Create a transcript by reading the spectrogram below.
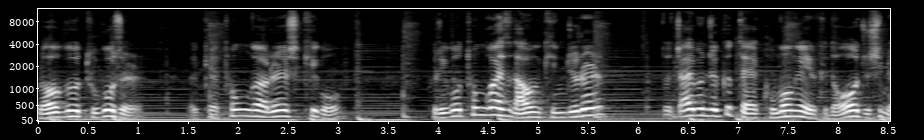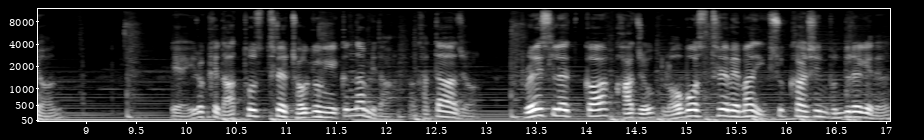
lug 두 곳을 이렇게 통과를 시키고 그리고 통과해서 나온 긴 줄을 또 짧은 줄 끝에 구멍에 이렇게 넣어 주시면 예, 이렇게 나토 스트랩 적용이 끝납니다. 간단하죠. 브레이슬렛과 가죽, rubber strap에만 익숙하신 분들에게는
